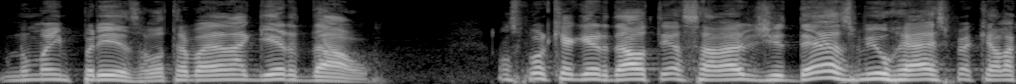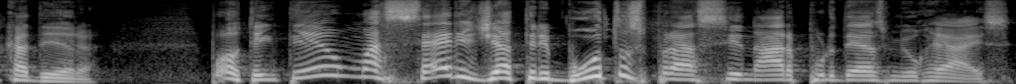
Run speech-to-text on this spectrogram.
numa empresa, vou trabalhar na Gerdau. Vamos supor que a Gerdau tenha salário de 10 mil reais para aquela cadeira. Pô, tem que ter uma série de atributos para assinar por 10 mil reais.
